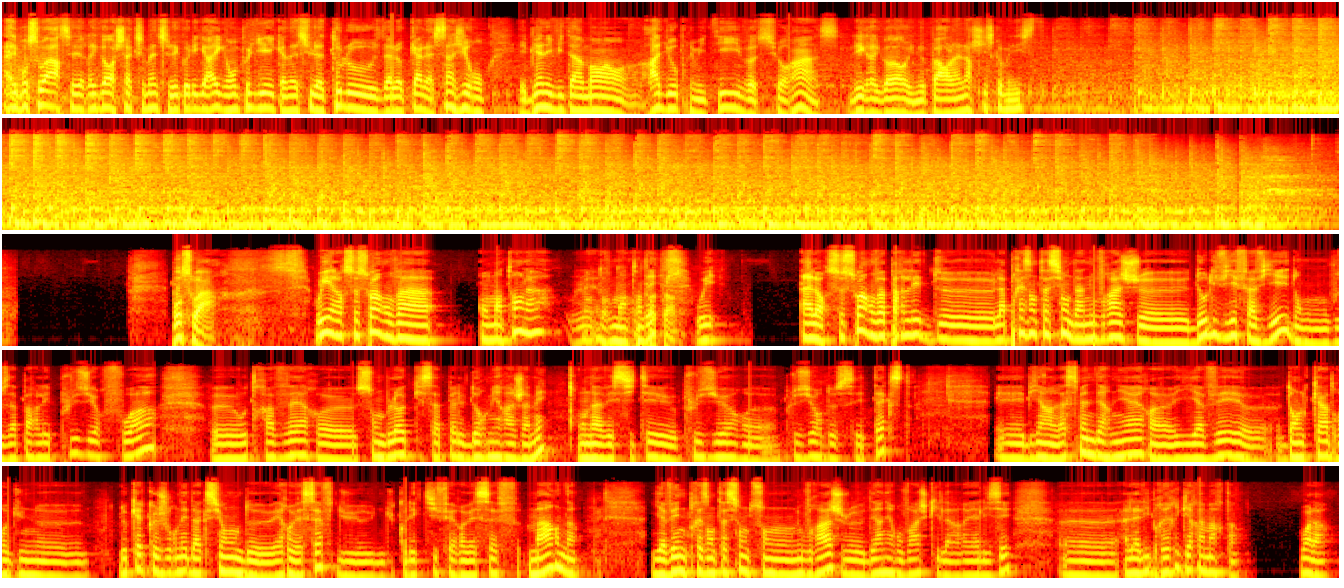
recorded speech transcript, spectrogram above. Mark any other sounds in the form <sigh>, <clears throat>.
Allez, bonsoir, c'est Régor chaque semaine sur les Garrigues à Montpellier, Canassul à Toulouse, la locale à Saint-Giron et bien évidemment Radio Primitive sur Reims. Les Grégor, une parole anarchiste communiste. Bonsoir. Oui, alors ce soir, on va. On m'entend là? Oui, on Vous m'entendez? Oui. Alors, ce soir, on va parler de la présentation d'un ouvrage euh, d'Olivier Favier, dont on vous a parlé plusieurs fois, euh, au travers euh, son blog qui s'appelle Dormir à jamais. On avait cité plusieurs, euh, plusieurs de ses textes. Eh bien, la semaine dernière, il y avait, dans le cadre d'une de quelques journées d'action de RESF, du, du collectif RESF Marne, il y avait une présentation de son ouvrage, le dernier ouvrage qu'il a réalisé, euh, à la librairie Guerlain-Martin. Voilà.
